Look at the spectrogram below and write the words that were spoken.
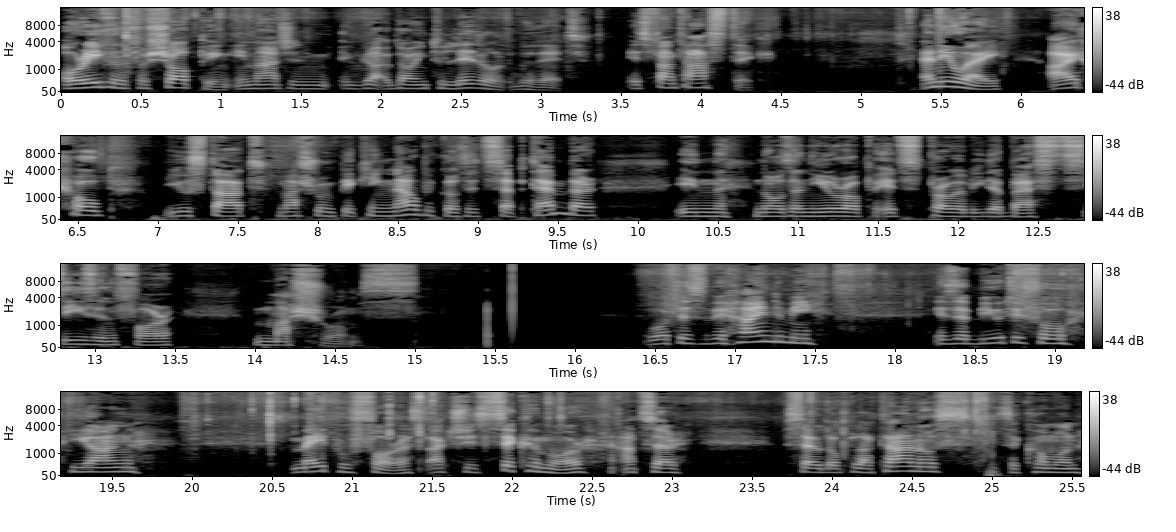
or even for shopping. Imagine going to Lidl with it. It's fantastic. Anyway, I hope you start mushroom picking now because it's September. In Northern Europe, it's probably the best season for mushrooms. What is behind me is a beautiful young maple forest, actually sycamore, Acer pseudoplatanus. It's a common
